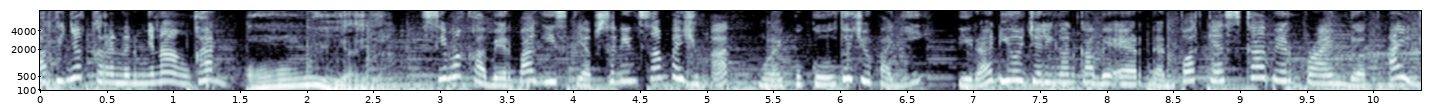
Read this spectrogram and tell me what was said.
Artinya keren dan menyenangkan. Oh iya iya. Simak KBR Pagi setiap Senin sampai Jumat, mulai pukul 7 pagi, di radio jaringan KBR dan podcast kbrprime.id.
